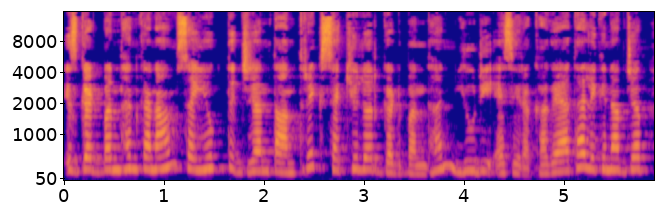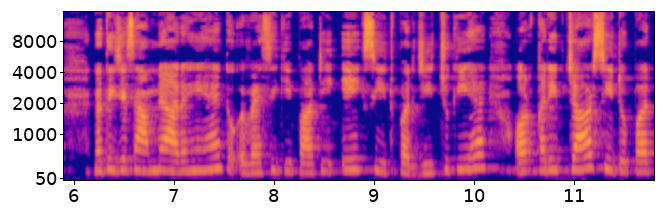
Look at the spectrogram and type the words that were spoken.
इस गठबंधन का नाम संयुक्त जनतांत्रिक सेक्युलर गठबंधन यूडीएसए रखा गया था, लेकिन अब जब नतीजे सामने आ रहे हैं तो ओवैसी की पार्टी एक सीट पर जीत चुकी है और करीब चार सीटों पर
